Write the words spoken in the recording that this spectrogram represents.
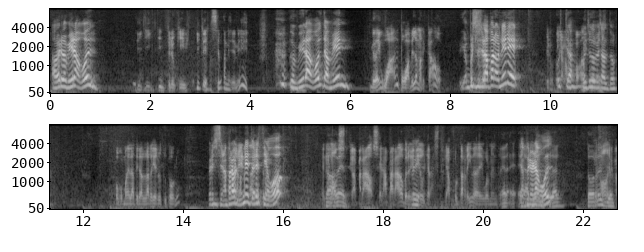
A ver, lo mira, gol. Y- y- Pero que se la nene. Lo mira, gol también. Me da igual, pues haberla marcado. Ya, pues se la ha parado, nene. Pero Hostia, me me he hecho doble salto. Un poco más de la tirar larguero tú solo. Pero si se la ha parado, nene, ¿tú eres ciego? Que no, No, a ver. se la ha parado, se la ha parado, pero digo que la has tirado full para arriba igualmente. Era, pero era gol. Torres No, y el no.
